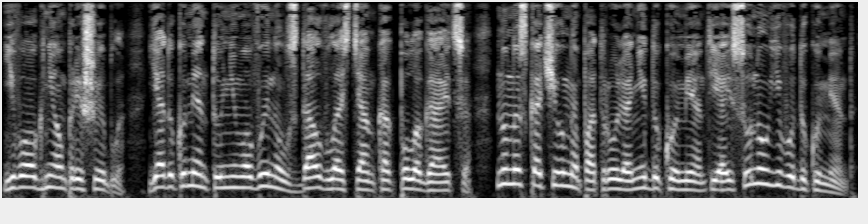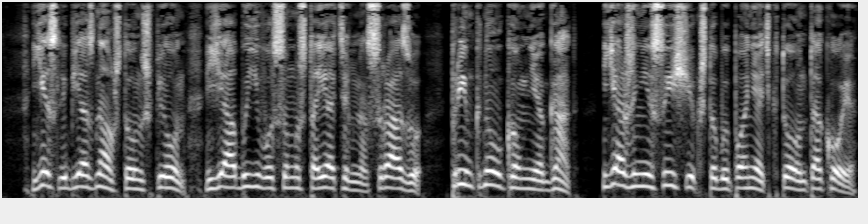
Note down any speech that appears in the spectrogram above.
Его огнем пришибло. Я документы у него вынул, сдал властям, как полагается. Ну, наскочил на патруль, а не документ. Я и сунул его документ. Если б я знал, что он шпион, я бы его самостоятельно, сразу, примкнул ко мне, гад. Я же не сыщик, чтобы понять, кто он такое.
